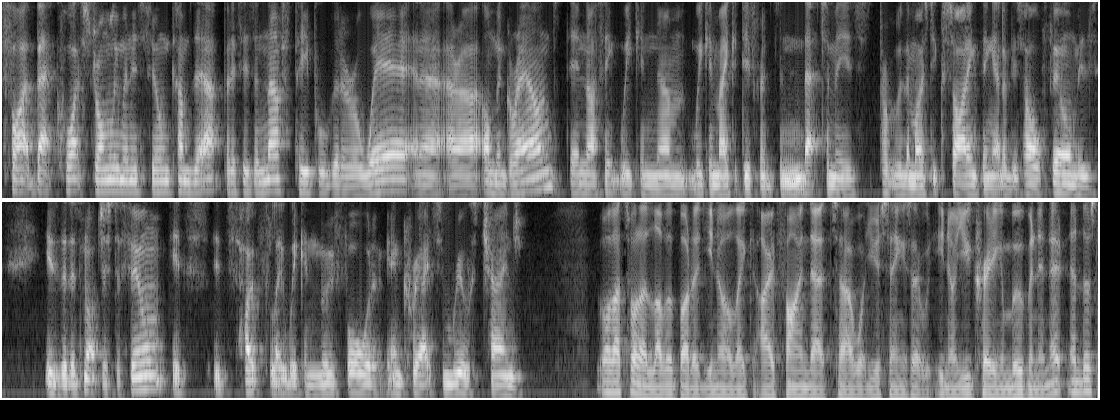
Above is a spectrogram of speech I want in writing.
fight back quite strongly when this film comes out. But if there's enough people that are aware and are, are on the ground, then I think we can um, we can make a difference. And that to me is probably the most exciting thing out of this whole film is is that it's not just a film. It's it's hopefully we can move forward and create some real change. Well, that's what I love about it. You know, like I find that uh, what you're saying is that you know you creating a movement, and and there's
